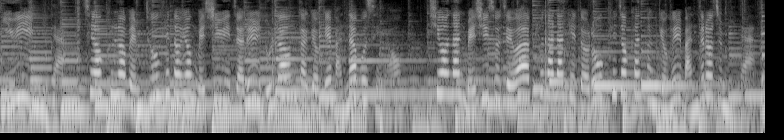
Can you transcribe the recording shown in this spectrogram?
2위입니다. 체어클럽 M2 헤더형 메쉬 의자를 놀라운 가격에 만나보세요. 시원한 메쉬 소재와 편안한 헤더로 쾌적한 환경을 만들어줍니다.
